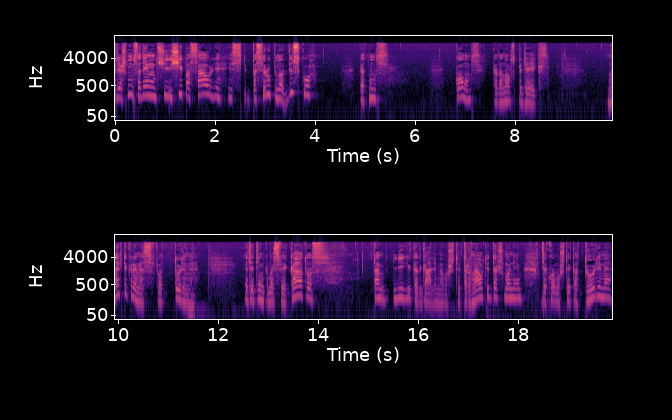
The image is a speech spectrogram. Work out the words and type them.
Prieš mums ateinant šį, šį pasaulį jis pasirūpino visko, kad mums, ko mums kada nors prireiks. Na ir tikrai mes va, turime atitinkamai sveikatos, tam lygiui, kad galime va štai tarnauti dar žmonėm, dėkojame už tai, kad turime,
